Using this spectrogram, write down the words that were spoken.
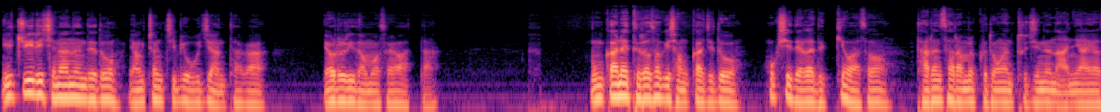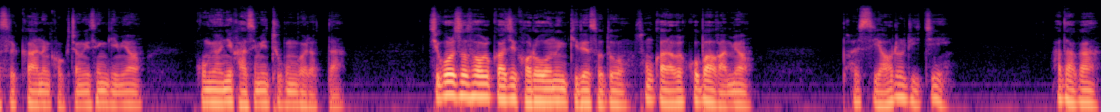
일주일이 지났는데도 양천집이 오지 않다가 열흘이 넘어서야 왔다. 문간에 들어서기 전까지도 혹시 내가 늦게 와서 다른 사람을 그동안 두지는 아니하였을까 하는 걱정이 생기며 공연히 가슴이 두근거렸다. 시골에서 서울까지 걸어오는 길에서도 손가락을 꼽아가며 벌써 열흘이지 하다가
